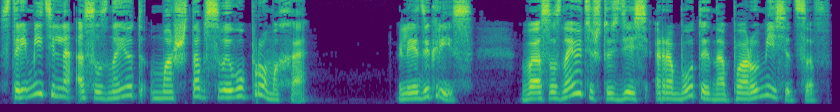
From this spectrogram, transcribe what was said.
стремительно осознает масштаб своего промаха. «Леди Крис, вы осознаете, что здесь работы на пару месяцев?»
